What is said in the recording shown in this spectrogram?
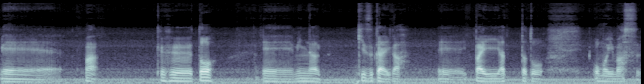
えー、まあ、工夫と、えー、みんな気遣いが、えいっぱいあったと思います。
